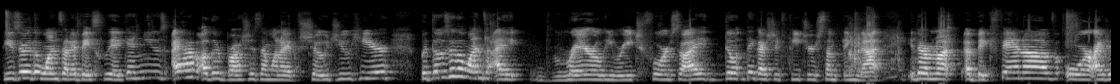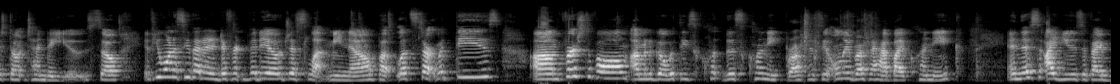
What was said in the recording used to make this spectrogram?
these are the ones that I basically, again, use. I have other brushes than what I've showed you here, but those are the ones I rarely reach for, so I don't think I should feature something that either I'm not a big fan of or I just don't tend to use. So if you want to see that in a different video, just let me know. But let's start with these. Um, first of all, I'm going to go with these this Clinique brush. It's the only brush I have by Clinique. And this I use if I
